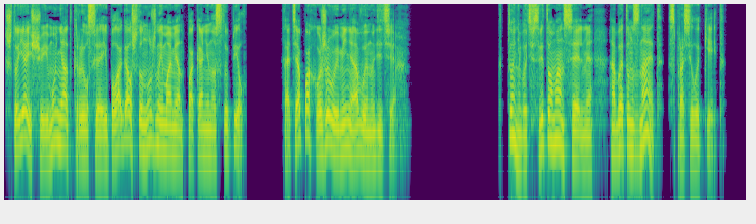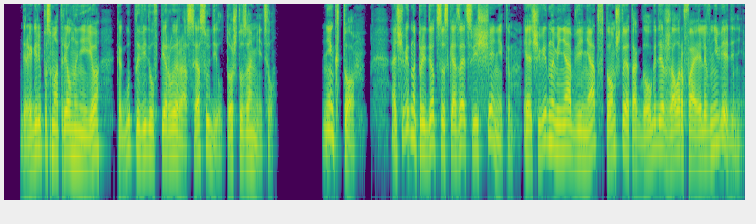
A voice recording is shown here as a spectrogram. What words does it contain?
что я еще ему не открылся и полагал, что нужный момент пока не наступил. Хотя, похоже, вы меня вынудите. «Кто-нибудь в святом Ансельме об этом знает?» — спросила Кейт. Грегори посмотрел на нее, как будто видел в первый раз, и осудил то, что заметил. «Никто. Очевидно, придется сказать священникам, и, очевидно, меня обвинят в том, что я так долго держал Рафаэля в неведении.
